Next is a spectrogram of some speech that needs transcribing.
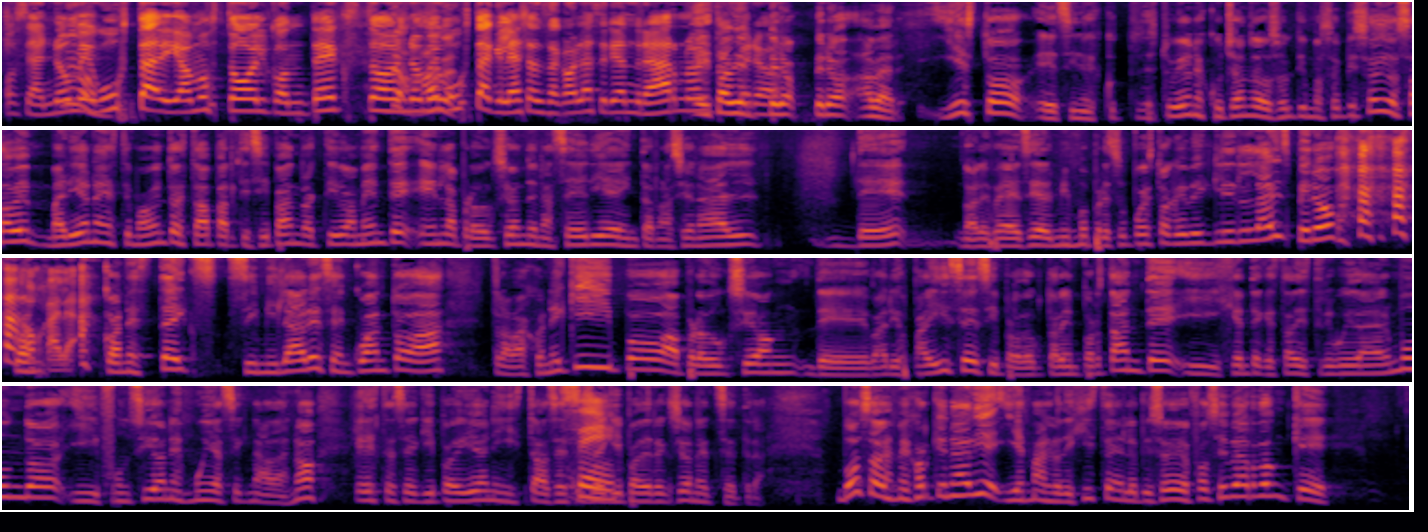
O sea, no, No. me gusta, digamos, todo el contexto, No, me ver. gusta que le hayan sacado la serie a Andrea Arnold. Está bien, pero, pero, pero, a ver, y esto, eh, si estuvieron escuchando los últimos episodios, saben, Mariana en este momento está participando activamente en la producción de una serie internacional de, no les voy a decir el mismo presupuesto que Big Little Lies, pero con, Ojalá. con stakes similares en cuanto a trabajo en equipo, a producción de varios países y productora importante y gente que está distribuida en el mundo y funciones muy asignadas, ¿no? Este es el equipo de guionistas, este es el equipo de dirección, etcétera. Vos sabes mejor que nadie, y es más, lo dijiste en el episodio de Fosse y Verdon, que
